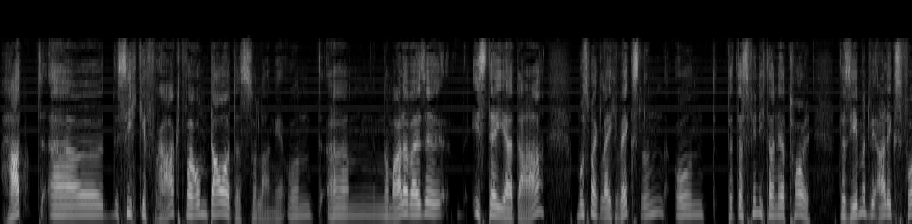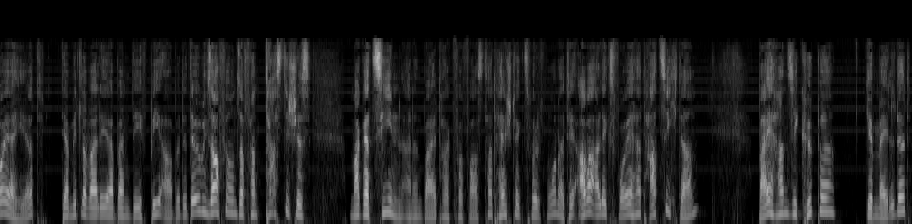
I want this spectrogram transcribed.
hat äh, sich gefragt, warum dauert das so lange? Und ähm, normalerweise ist er ja da, muss man gleich wechseln und das, finde ich dann ja toll, dass jemand wie Alex Feuerherd, der mittlerweile ja beim DFB arbeitet, der übrigens auch für unser fantastisches Magazin einen Beitrag verfasst hat, Hashtag 12 Monate, aber Alex Feuerherd hat sich dann bei Hansi Küpper gemeldet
